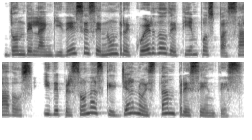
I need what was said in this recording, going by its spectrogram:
donde languideces en un recuerdo de tiempos pasados y de personas que ya no están presentes.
